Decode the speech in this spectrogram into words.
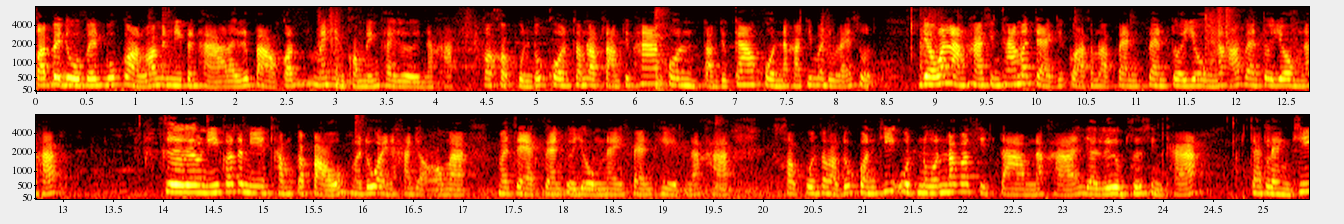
ก็ไปดู Facebook ก่อนว่ามันมีปัญหาอะไรหรือเปล่าก็ไม่เห็นคอมเมนต์ใครเลยนะคะ ก็ขอบคุณทุกคนสำหรับ 35 คน 39 คนนะคะ ที่มาดูไลฟ์สดเดี๋ยววันหลังหาสินค้ามาแจกดีกว่าสำหรับแฟนแฟนตัวยงนะคะ แฟนตัวยงนะคะ คือเร็วนี้ก็จะมีทำกระเป๋ามาด้วยนะคะ เดี๋ยวเอามามาแจกแฟนตัวยงในแฟนเพจนะคะ ขอบคุณสำหรับทุกคนที่อุดหนุนแล้วก็ติดตามนะคะ อย่าลืมซื้อสินค้า จากแหล่งที่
